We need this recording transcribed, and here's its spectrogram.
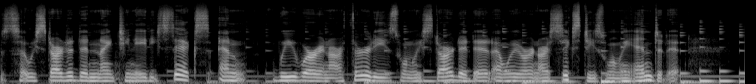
So we started in 1986, and we were in our 30s when we started it, and we were in our 60s when we ended it.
